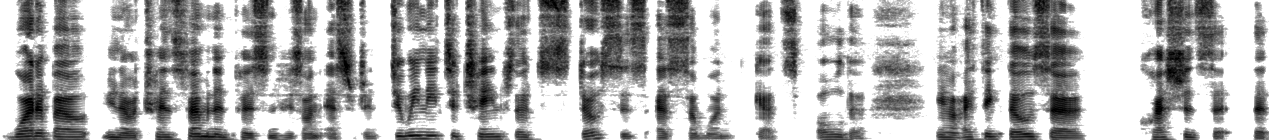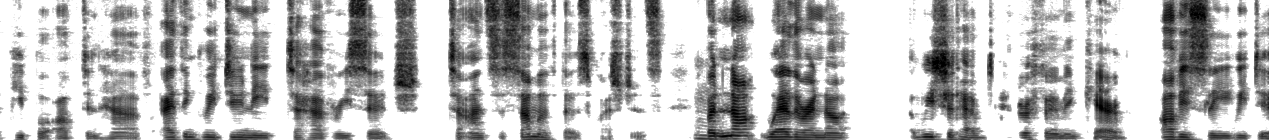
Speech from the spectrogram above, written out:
what about you know a trans feminine person who's on estrogen do we need to change those doses as someone gets older you know i think those are questions that that people often have i think we do need to have research to answer some of those questions mm-hmm. but not whether or not we should have gender affirming care. Obviously, we do.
